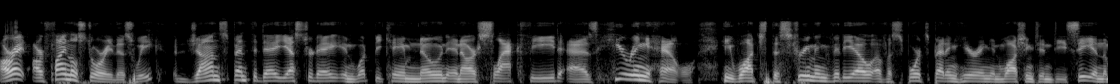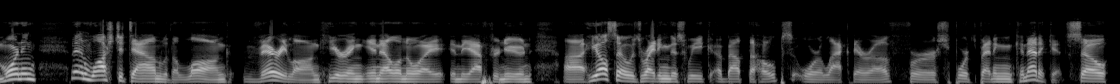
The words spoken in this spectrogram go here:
All right, our final story this week. John spent the day yesterday in what became known in our Slack feed as hearing hell. He watched the streaming video of a sports betting hearing in Washington, D.C. in the morning, then washed it down with a long, very long hearing in Illinois in the afternoon. Uh, he also is writing this week about the hopes, or lack thereof, for sports betting in Connecticut. So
